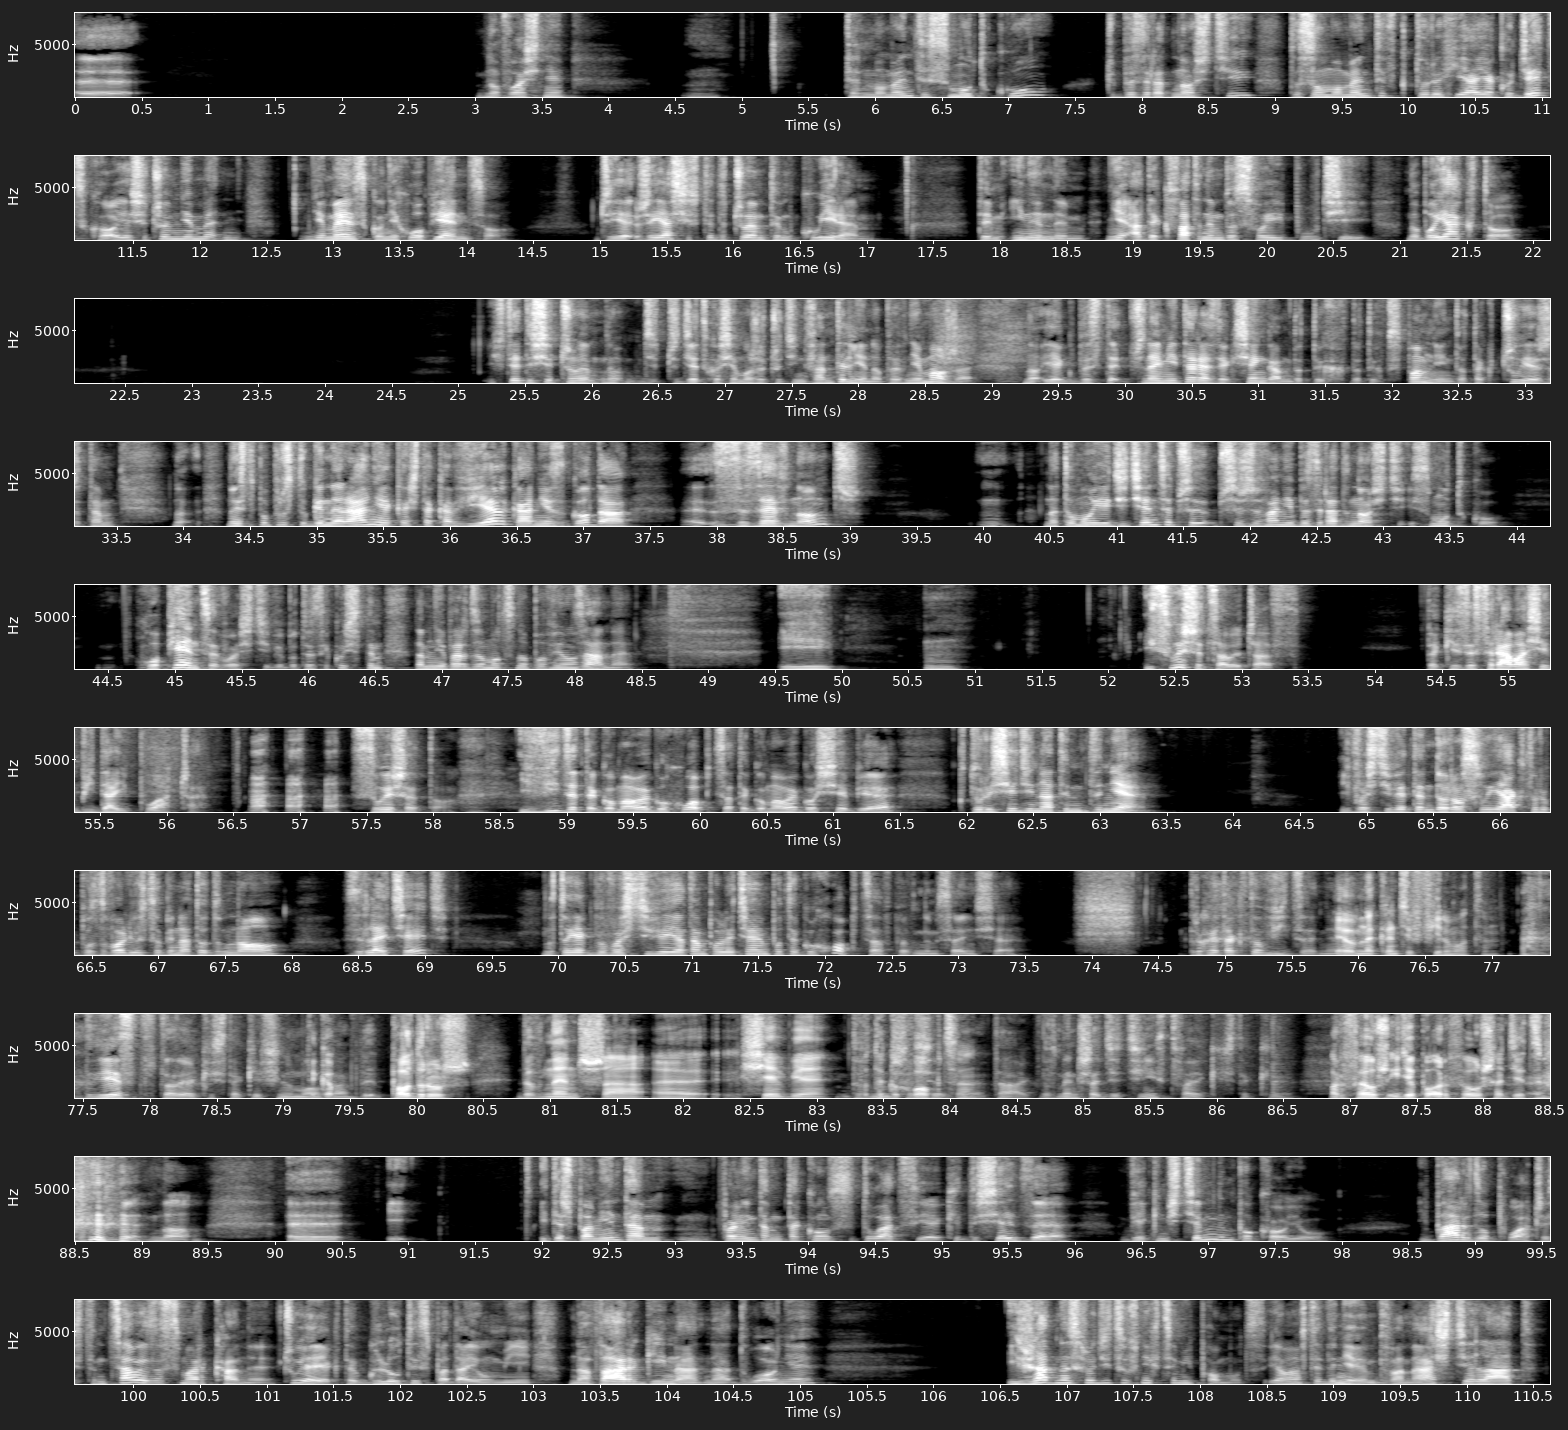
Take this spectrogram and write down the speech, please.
y, no właśnie mm, ten momenty smutku czy bezradności to są momenty, w których ja jako dziecko, ja się czułem nie, nie męsko, nie chłopięco że, że ja się wtedy czułem tym queerem, tym innym, nieadekwatnym do swojej płci. No bo jak to? I wtedy się czułem, no, czy dziecko się może czuć infantylnie? No pewnie może. No jakby, te, przynajmniej teraz jak sięgam do tych, do tych wspomnień, to tak czuję, że tam, no, no jest po prostu generalnie jakaś taka wielka niezgoda e, z zewnątrz na to moje dziecięce prze, przeżywanie bezradności i smutku chłopięce właściwie, bo to jest jakoś z tym dla mnie bardzo mocno powiązane. I, mm, i słyszę cały czas takie zesrała się bida i płacze. Słyszę to. I widzę tego małego chłopca, tego małego siebie, który siedzi na tym dnie. I właściwie ten dorosły ja, który pozwolił sobie na to dno zlecieć, no to jakby właściwie ja tam poleciałem po tego chłopca w pewnym sensie. Trochę tak to widzę, nie? Ja bym nakręcił film o tym. Jest to jakieś takie filmowe. Taka podróż do wnętrza e, siebie, do, do tego chłopca. Siebie, tak, do wnętrza dzieciństwa, jakieś takie... Orfeusz idzie po Orfeusza dziecko. no. E, I, I też pamiętam, pamiętam taką sytuację, kiedy siedzę w jakimś ciemnym pokoju i bardzo płaczę. Jestem cały zasmarkany. Czuję, jak te gluty spadają mi na wargi, na, na dłonie. I żadne z rodziców nie chce mi pomóc. Ja mam wtedy, nie wiem, 12 lat,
